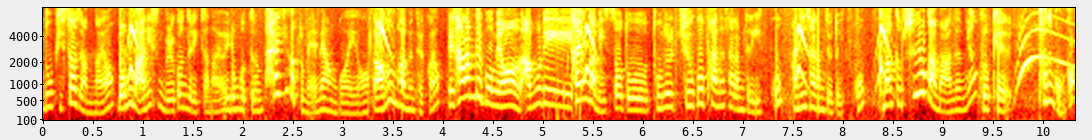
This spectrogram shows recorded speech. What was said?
하기엔 너무 비싸지 않나요? 너무 많이 쓴 물건들 있잖아요 이런 것들은 팔기가 좀 애매한 거예요 나눔 가면 될까요? 근데 사람들 보면 아무리 사용감이 있어도 돈을 주고 파는 사람들이 있고 아닌 사람들도 있고 그만큼 수요가 많으면 그렇게 파는 건가?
